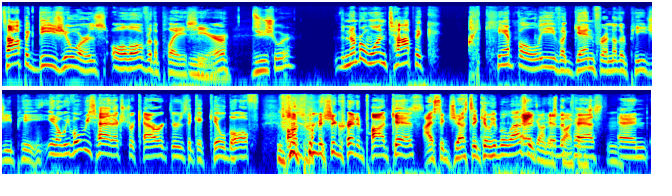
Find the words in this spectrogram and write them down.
topic D's yours all over the place Hmm. here. Du jour? The number one topic, I can't believe again for another PGP. You know, we've always had extra characters that get killed off on permission granted podcasts. I suggested killing people last and- week on this in the podcast. past, Mm. and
